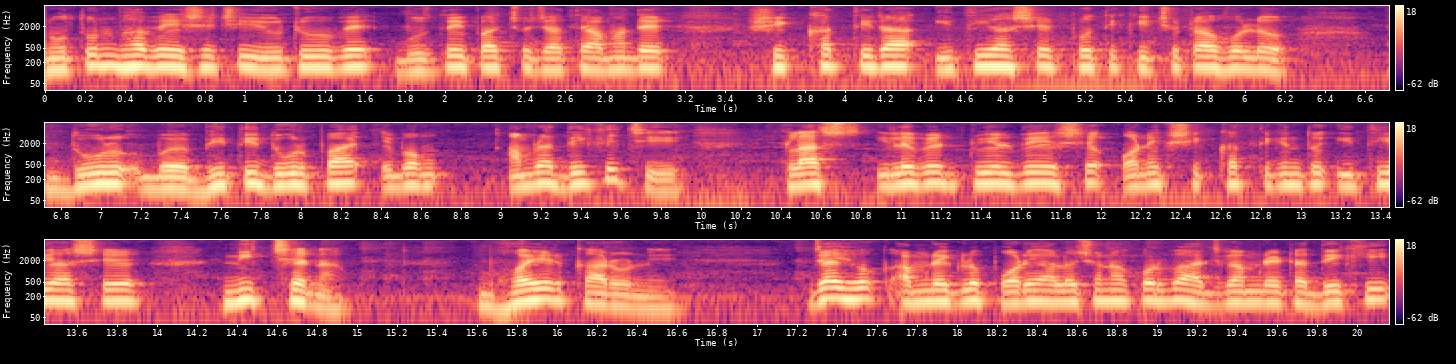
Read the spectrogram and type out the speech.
নতুনভাবে এসেছি ইউটিউবে। বুঝতেই পারছ যাতে আমাদের শিক্ষার্থীরা ইতিহাসের প্রতি কিছুটা হলেও দূর, ভীতি দূর পায় এবং আমরা দেখেছি ক্লাস ইলেভেন, টুয়েলভে এসে অনেক শিক্ষার্থী কিন্তু ইতিহাসে নিচ্ছে না ভয়ের কারণে। যাই হোক, আমরা এগুলো পরে আলোচনা করব। আজকে আমরা এটা দেখি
